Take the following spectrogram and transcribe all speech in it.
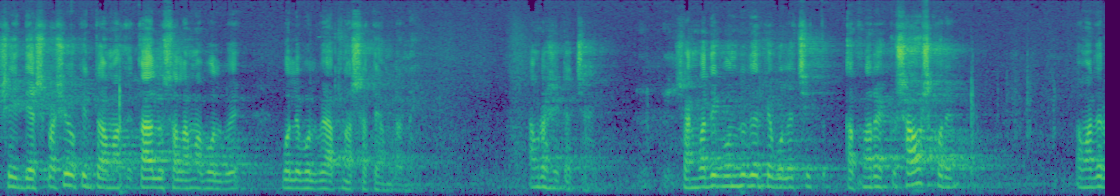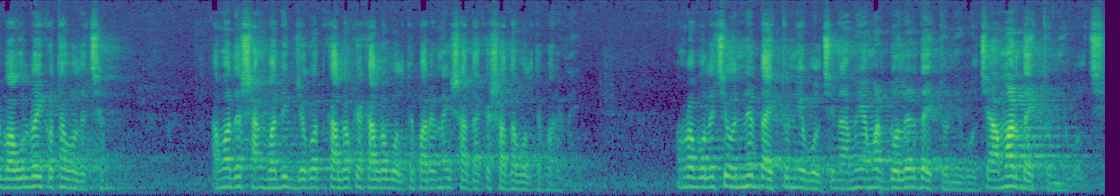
সেই দেশবাসীও কিন্তু আমাকে কালু সালামা বলবে বলে বলবে আপনার সাথে আমরা নেই। আমরা সেটা চাই। সাংবাদিক বন্ধুদেরকে বলেছি, আপনারা একটু সাহস করেন। আমাদের বাবুল ভাই কথা বলেছেন। আমাদের সাংবাদিক জগৎ কালোকে কালো বলতে পারে নাই, সাদাকে সাদা বলতে পারে নাই। আমরা বলেছি, অন্যের দায়িত্ব নিয়ে বলছি না, আমি আমার দলের দায়িত্ব নিয়ে বলছি, আমার দায়িত্ব নিয়ে বলছি।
